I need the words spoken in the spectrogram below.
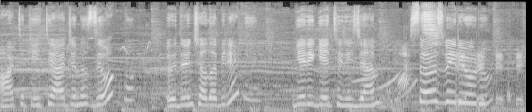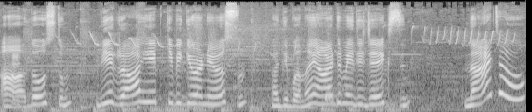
Artık ihtiyacınız yok mu? Ödünç alabilir miyim? Geri getireceğim. Söz veriyorum. Aa dostum, bir rahip gibi görünüyorsun. Hadi bana yardım edeceksin. Nerede o?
